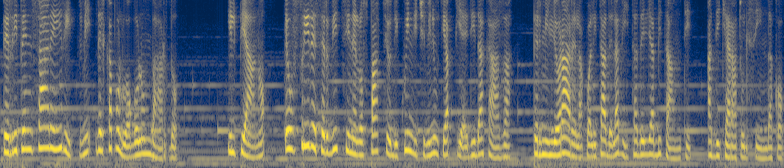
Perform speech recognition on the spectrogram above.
per ripensare i ritmi del capoluogo lombardo. Il piano è offrire servizi nello spazio di 15 minuti a piedi da casa per migliorare la qualità della vita degli abitanti, ha dichiarato il sindaco.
